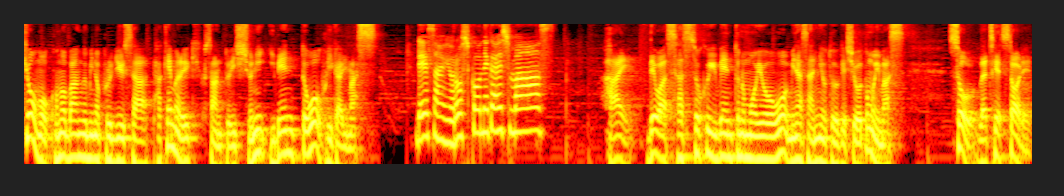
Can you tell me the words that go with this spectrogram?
今日もこの番組のプロデューサー、竹村ゆき子さんと一緒にイベントを振り返ります。レイさんよろしくお願いします。はい。では早速イベントの模様を皆さんにお届けしようと思います。So, let's get started.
